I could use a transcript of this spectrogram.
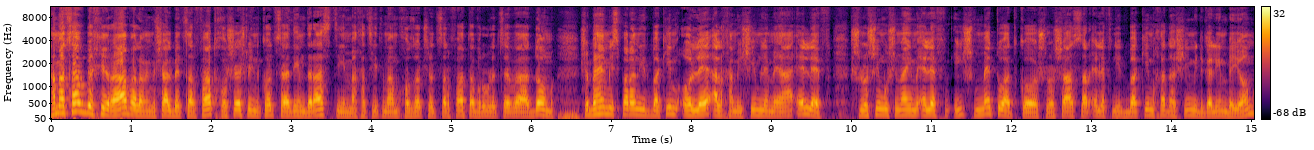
המצב בכי רע, אבל הממשל בצרפת חושש לנקוט צעדים דרסטיים. מחצית מהמחוזות של צרפת עברו לצבע אדום, שבהם מספר הנדבקים עולה על 50 ל-100 אלף. 32 אלף איש מתו עד כה, 13 אלף נדבקים חדשים מתגלים ביום.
